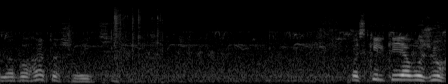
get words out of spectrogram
набагато швидше. Оскільки я вожу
